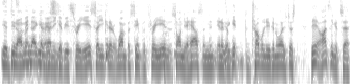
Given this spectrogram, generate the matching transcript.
yeah, definitely. You know, I mean, they can yeah, only give you three years, so you get it at 1% for three years, it's on your house, and, and if yep. you get into trouble, you can always just, yeah, I think it's a,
